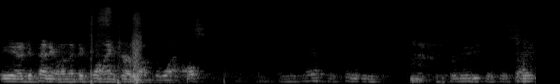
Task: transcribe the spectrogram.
you know, depending on the decline curve of the wells. And the gas is gonna be produced at the site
